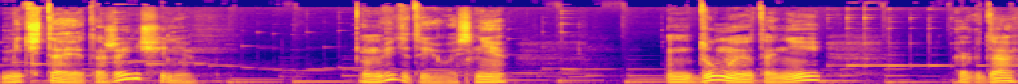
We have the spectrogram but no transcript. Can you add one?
мечтает о женщине, он видит ее во сне, он думает о ней, когда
